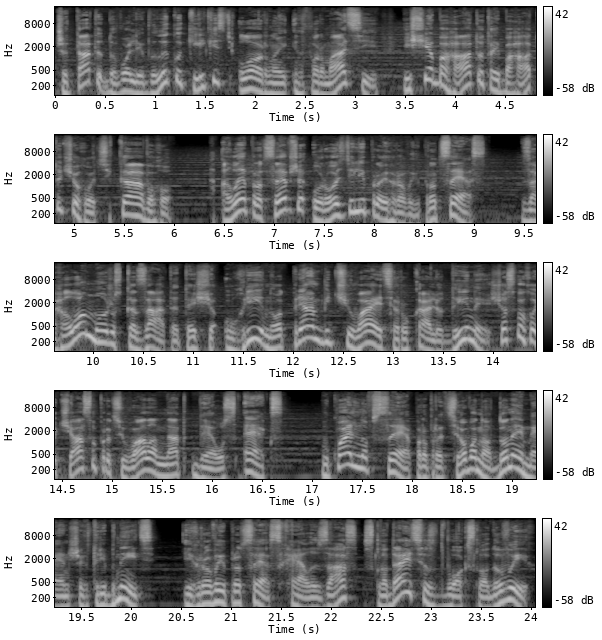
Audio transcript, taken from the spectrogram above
читати доволі велику кількість лорної інформації і ще багато та й багато чого цікавого. Але про це вже у розділі про ігровий процес. Загалом можу сказати те, що у грі ну от прям відчувається рука людини, що свого часу працювала над Deus Ex. Буквально все пропрацьовано до найменших дрібниць. Ігровий процес Hell is Us складається з двох складових.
